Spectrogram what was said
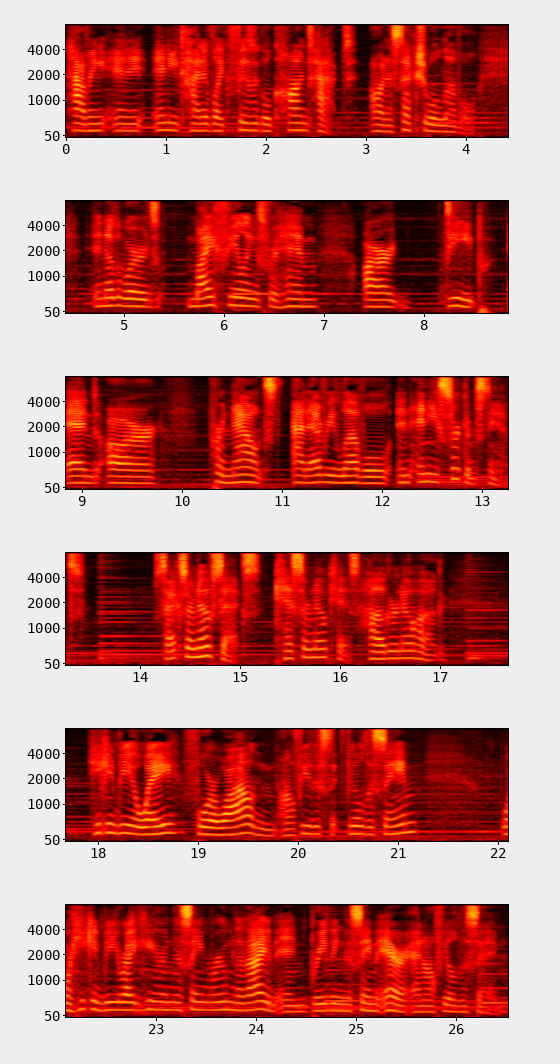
having any, any kind of like physical contact on a sexual level. In other words, my feelings for him are deep and are pronounced at every level in any circumstance sex or no sex, kiss or no kiss, hug or no hug. He can be away for a while and I'll feel the, feel the same or he can be right here in the same room that I am in, breathing the same air, and I'll feel the same.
